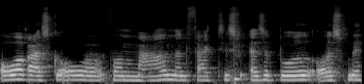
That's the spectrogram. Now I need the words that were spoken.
overrasket over, hvor meget man faktisk, altså både også med,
